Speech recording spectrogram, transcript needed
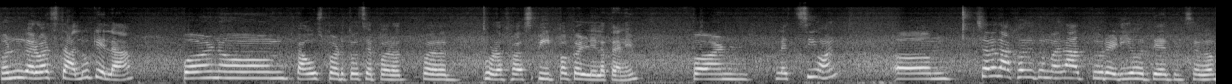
म्हणून गरबा चालू केला. पण पाऊस पडतोच आहे परत परत थोडासा स्पीड पकडलेला त्याने. पण लेट्स सी ऑन चला दाखवते तुम्हाला. आज तू रेडी होते सगळं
